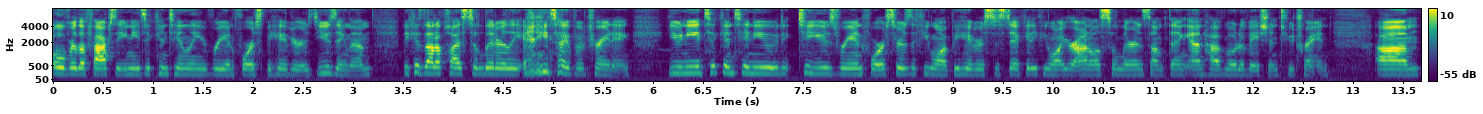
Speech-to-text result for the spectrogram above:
over the fact that you need to continually reinforce behaviors using them because that applies to literally any type of training. You need to continue to use reinforcers if you want behaviors to stick and if you want your animals to learn something and have motivation to train. Um,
